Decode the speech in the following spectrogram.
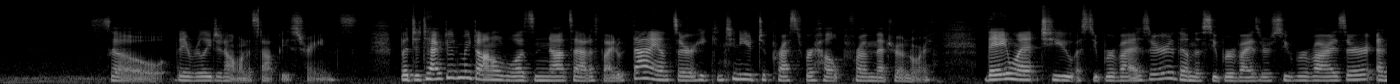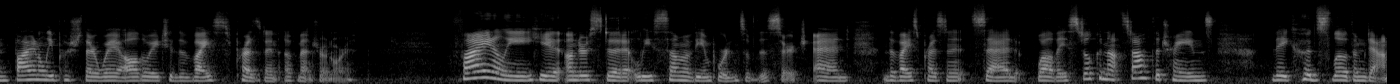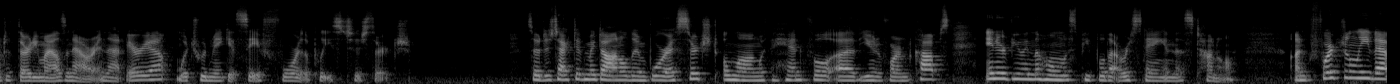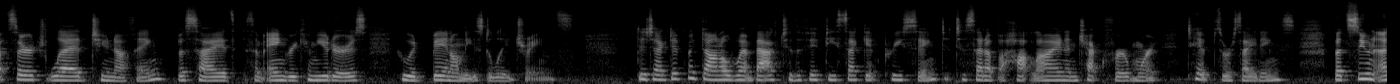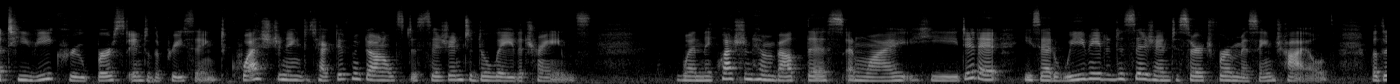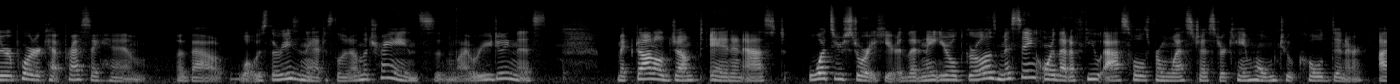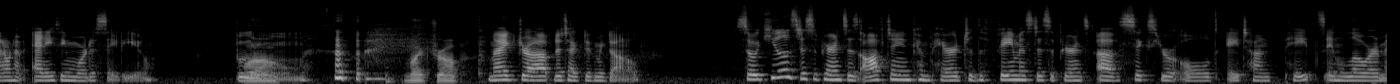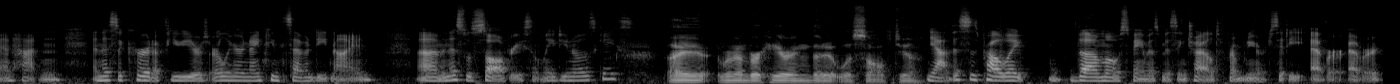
So they really did not want to stop these trains. But Detective McDonald was not satisfied with that answer. He continued to press for help from Metro North. They went to a supervisor, then the supervisor's supervisor, and finally pushed their way all the way to the vice president of Metro North. Finally, he understood at least some of the importance of this search, and the vice president said while they still could not stop the trains, they could slow them down to 30 miles an hour in that area, which would make it safe for the police to search. So, Detective McDonald and Boris searched along with a handful of uniformed cops, interviewing the homeless people that were staying in this tunnel. Unfortunately, that search led to nothing besides some angry commuters who had been on these delayed trains. Detective McDonald went back to the 52nd precinct to set up a hotline and check for more tips or sightings, but soon a TV crew burst into the precinct, questioning Detective McDonald's decision to delay the trains. When they questioned him about this and why he did it, he said, We made a decision to search for a missing child. But the reporter kept pressing him about what was the reason they had to slow down the trains and why were you doing this. McDonald jumped in and asked, What's your story here? That an eight year old girl is missing, or that a few assholes from Westchester came home to a cold dinner? I don't have anything more to say to you. Boom. Mic drop. Mic drop, Detective McDonald. So Aquila's disappearance is often compared to the famous disappearance of six-year-old Etan Patz in Lower Manhattan, and this occurred a few years earlier in 1979. Um, and this was solved recently. Do you know this case? I remember hearing that it was solved, yeah. Yeah, this is probably the most famous missing child from New York City ever, ever.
